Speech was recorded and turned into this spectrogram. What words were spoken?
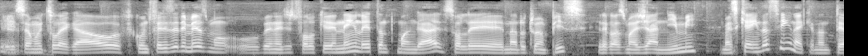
Isso é muito legal. Eu fico muito feliz. Ele mesmo, o Benedito falou que ele nem lê tanto mangá, ele só lê Naruto One Piece. Ele gosta mais de anime, mas que ainda assim, né? Que não tem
